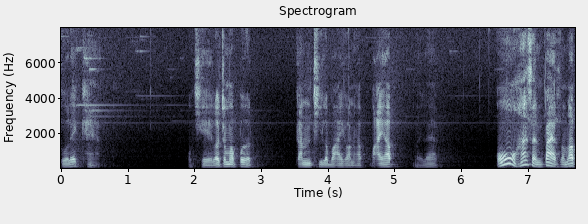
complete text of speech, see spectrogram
ตัวเลขแขก โอเค เราจะมาเปิดกันทีละใบก่อนนะครับ ไปครับใบแรก อ้ห้าแสนแปดสำหรับ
